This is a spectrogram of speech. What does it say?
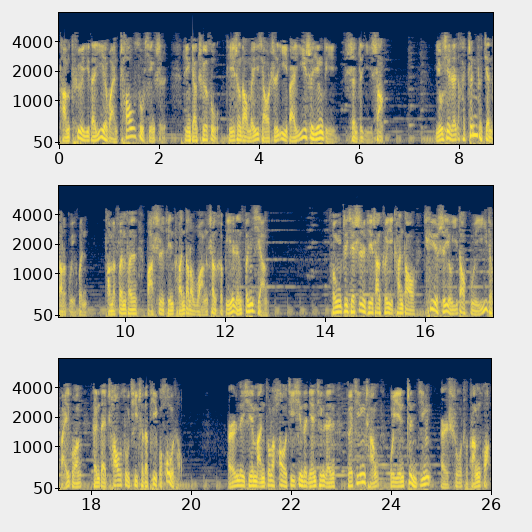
他们特意在夜晚超速行驶，并将车速提升到每小时一百一十英里甚至以上。有些人还真的见到了鬼魂，他们纷纷把视频传到了网上和别人分享。从这些视频上可以看到，确实有一道诡异的白光跟在超速汽车的屁股后头。而那些满足了好奇心的年轻人，则经常会因震惊而说出脏话。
